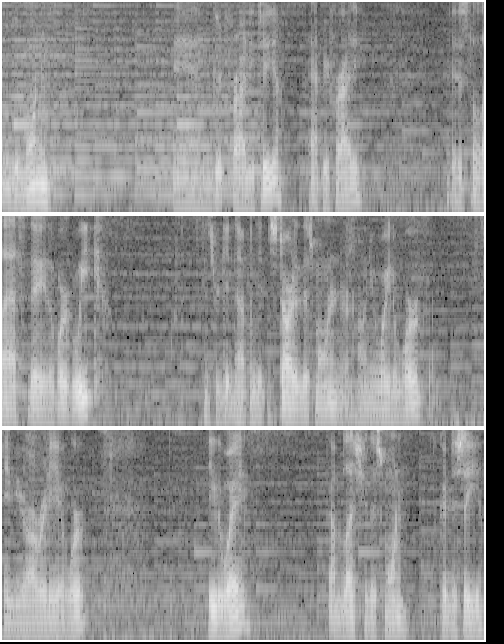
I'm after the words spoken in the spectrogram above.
Well, good morning and good Friday to you. Happy Friday. It is the last day of the work week. As you're getting up and getting started this morning or on your way to work, or maybe you're already at work. Either way, God bless you this morning. It's good to see you.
